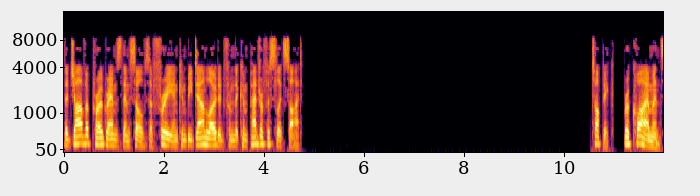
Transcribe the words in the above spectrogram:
The Java programs themselves are free and can be downloaded from the CompadrePhizlet site. Topic: Requirements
